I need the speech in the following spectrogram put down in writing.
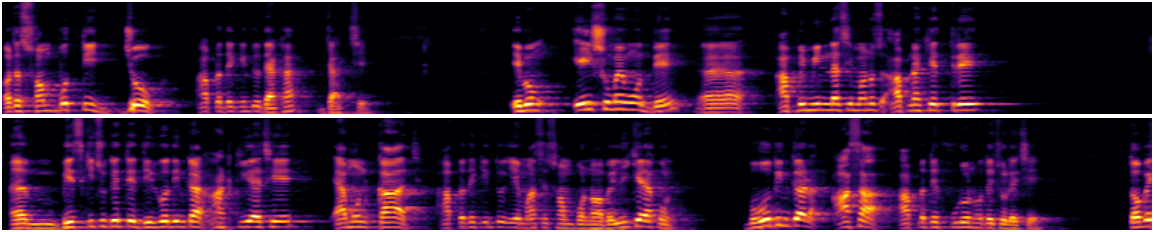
অর্থাৎ সম্পত্তি যোগ আপনাদের কিন্তু দেখা যাচ্ছে। এবং এই সময়ের মধ্যে আপনি মিন রাশির মানুষ, আপনার ক্ষেত্রে বেশ কিছু ক্ষেত্রে দীর্ঘদিনকার আটকে আছে এমন কাজ আপনাদের কিন্তু এ মাসে সম্পন্ন হবে। লিখে রাখুন, বহুদিনকার আশা আপনাদের পূরণ হতে চলেছে। তবে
